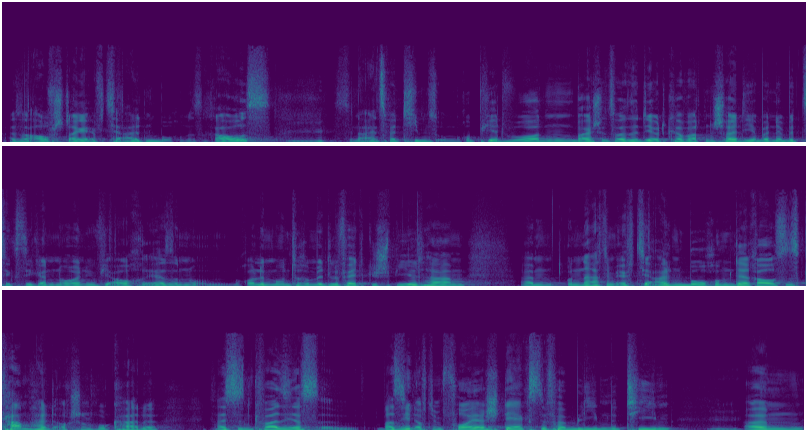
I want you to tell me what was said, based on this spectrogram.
Also Aufsteiger FC Altenbochum ist raus. Es sind ein, zwei Teams umgruppiert worden, beispielsweise DJK Wattenscheid, die aber in der Bezirksliga 9 irgendwie auch eher so eine Rolle im unteren Mittelfeld gespielt haben. Ähm, und nach dem FC Altenbochum, der raus ist, kam halt auch schon Huckade. Das heißt, sie sind quasi das äh, basierend auf dem vorher stärkste verbliebene Team. Ähm,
